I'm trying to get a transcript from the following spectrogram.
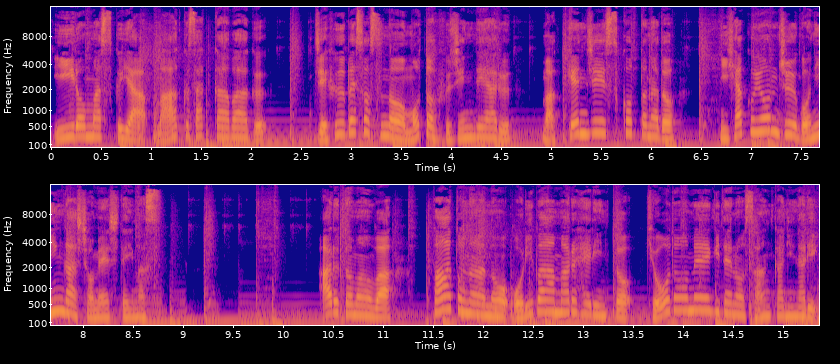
イーロン・マスクやマーク・ザッカーバーグジェフ・ベソスの元夫人であるマッケンジー・スコットなど245人が署名しています。アルトマンはパートナーのオリバー・マルヘリンと共同名義での参加になり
